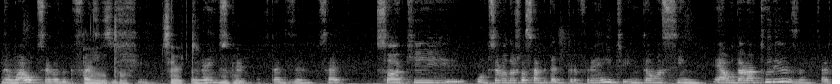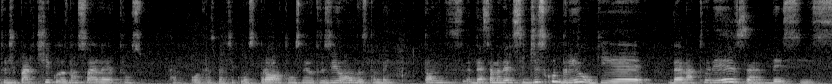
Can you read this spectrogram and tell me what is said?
Não é o observador que faz ah, tá. existir. Tá. Certo. Não é isso uhum. que ele está dizendo, certo? Só que o observador só sabe dali para frente. Então, assim, é algo da natureza, certo? De partículas, não só elétrons, tá? outras partículas, prótons, nêutrons e ondas também. Então, dessa maneira se descobriu que é da natureza desses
